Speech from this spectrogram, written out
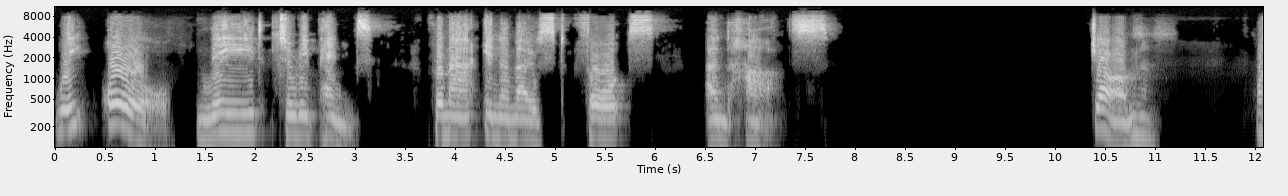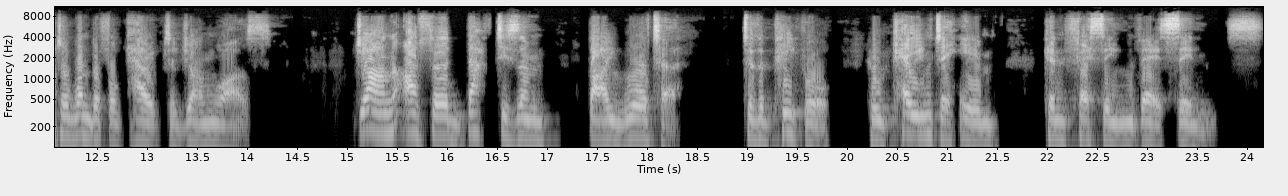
We all need to repent from our innermost thoughts and hearts. John, what a wonderful character John was. John offered baptism by water to the people who came to him confessing their sins.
